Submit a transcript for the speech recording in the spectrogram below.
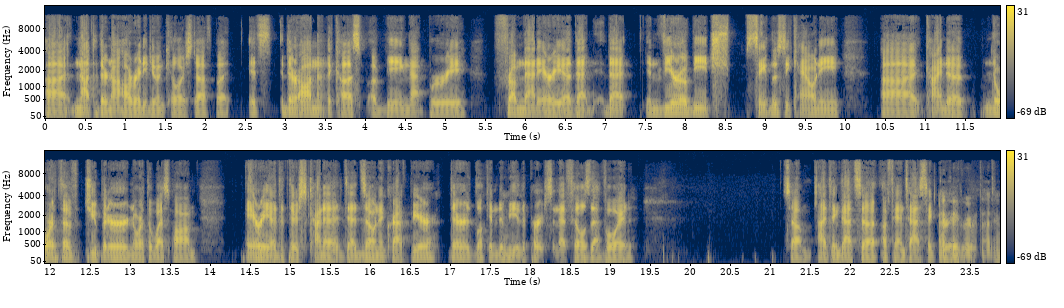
Uh, not that they're not already doing killer stuff, but it's they're on the cusp of being that brewery from that area that that in Vero Beach, St. Lucie County, uh, kind of north of Jupiter, north of West Palm area that there's kind of dead zone in craft beer. They're looking to be mm-hmm. the person that fills that void. So I think that's a, a fantastic. Brewery. I could agree with that. Yeah.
